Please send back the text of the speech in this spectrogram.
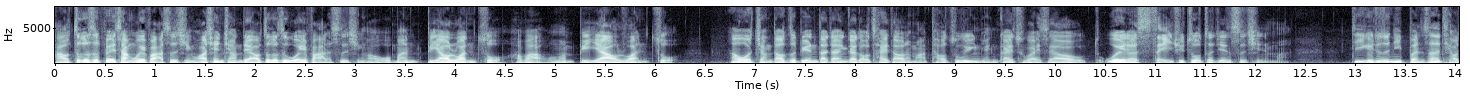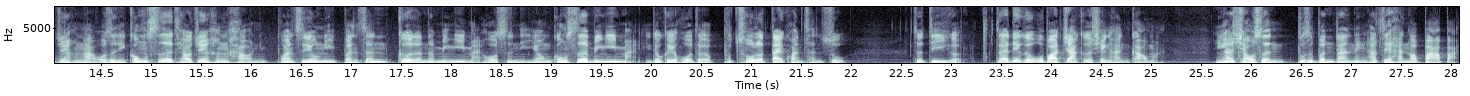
好，这个是非常违法的事情，我要先强调，这个是违法的事情哦，我们不要乱做，好不好？我们不要乱做。那我讲到这边，大家应该都猜到了嘛？逃租引援盖出来是要为了谁去做这件事情的嘛？第一个就是你本身的条件很好，或是你公司的条件很好，你不管是用你本身个人的名义买，或是你用公司的名义买，你都可以获得不错的贷款成数。这第一个。再第二个，我把价格先喊高嘛。你看小沈不是笨蛋呢，他直接喊到八百。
